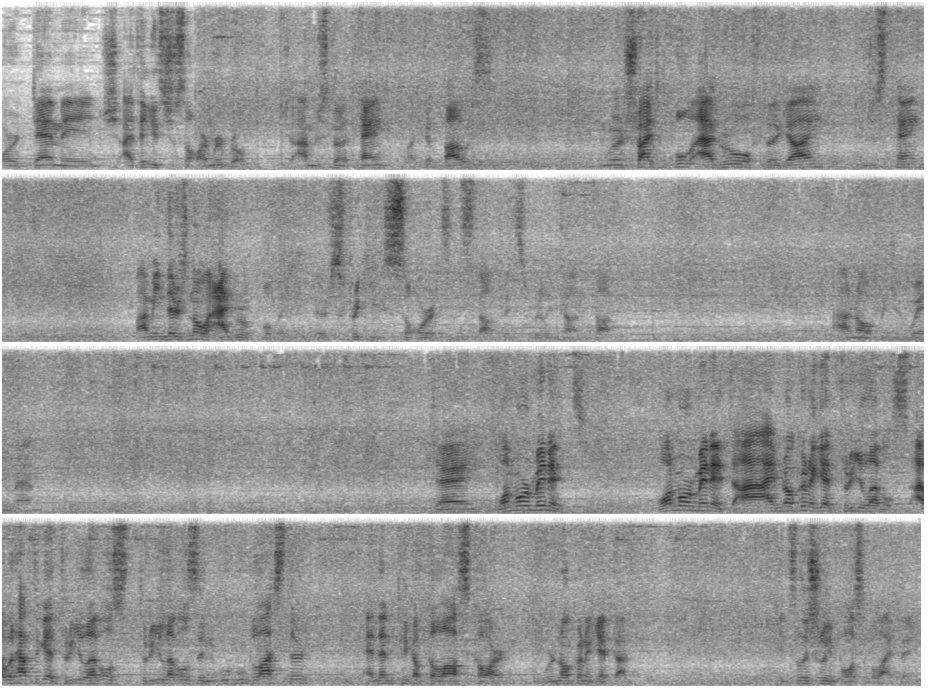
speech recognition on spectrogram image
or damage. I think it's just armor, bro. I'm just gonna tank like a boss. I'm gonna try to pull aggro off the guy and just tank. I mean, there's no aggro pulling. There's freaking swords and stuff. It's really tough. tough. I don't know if we can win, man. Okay, one more minute. One more minute. I am not gonna get three levels. I would have to get three levels, three levels in Uwu Blaster, and then pick up the last card. We're not gonna get that. It's literally impossible, I think.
